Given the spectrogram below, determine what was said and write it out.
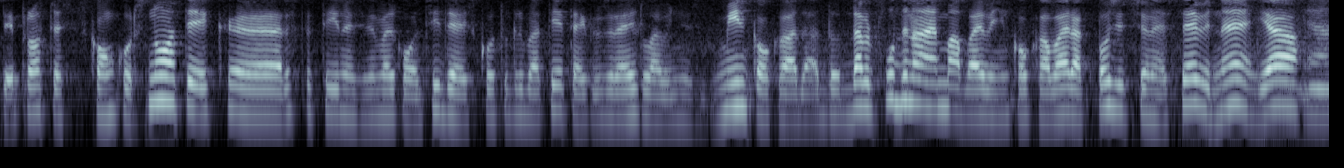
tie procesi, konkursi notiek, eh, respektīvi, nezinu, vai kaut kādas idejas, ko tu gribētu ieteikt uzreiz, lai viņi min kaut kādā darba sludinājumā, vai viņi kaut kā vairāk pozicionē sevi. Nē, jā. Jā.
